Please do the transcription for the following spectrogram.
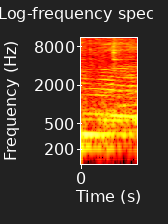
Anyway,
